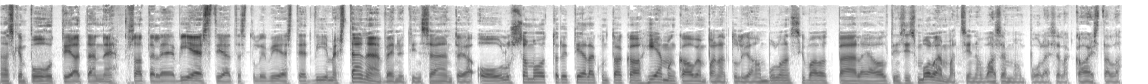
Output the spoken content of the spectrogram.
Äsken puhuttiin ja tänne satelee viestiä. Tästä tuli viestiä, että viimeksi tänään venytin sääntöjä Oulussa moottoritiellä, kun takaa hieman kauempana tuli ambulanssivalot päällä ja oltiin siis molemmat siinä vasemmanpuoleisella kaistalla.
